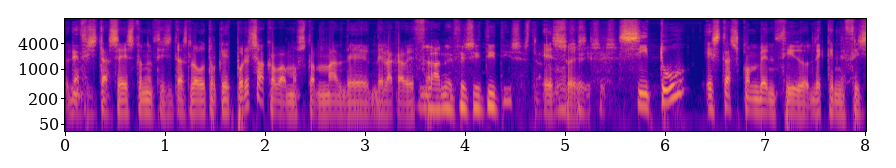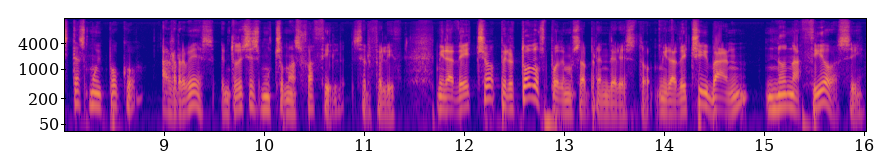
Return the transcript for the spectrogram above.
Necesitas esto, necesitas lo otro, que por eso acabamos tan mal de, de la cabeza. La necesititis está. ¿no? Eso es. Sí. Si tú estás convencido de que necesitas muy poco, al revés, entonces es mucho más fácil ser feliz. Mira, de hecho, pero todos podemos aprender esto. Mira, de hecho, Iván no nació así.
